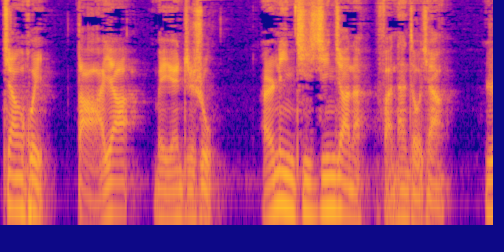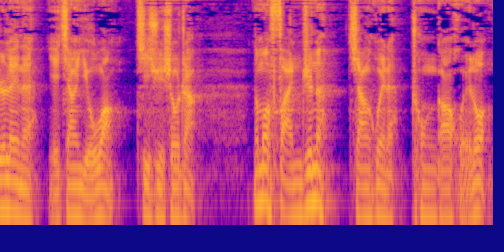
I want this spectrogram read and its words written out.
将会。打压美元指数，而令其金价呢反弹走强。日内呢也将有望继续收涨。那么反之呢，将会呢冲高回落。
